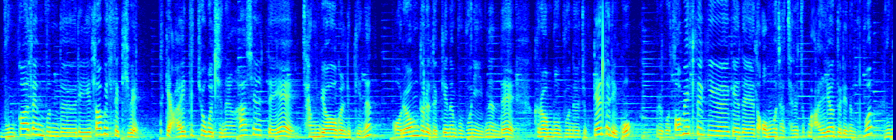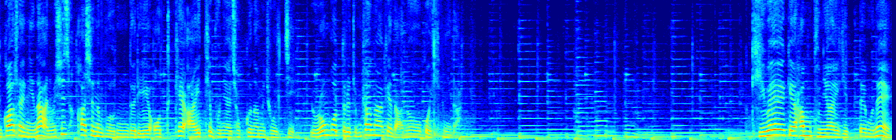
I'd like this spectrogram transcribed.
문과생 분들이 서비스 기획, 특히 IT 쪽을 진행하실 때에 장벽을 느끼는 어려움들을 느끼는 부분이 있는데 그런 부분을 좀 깨드리고 그리고 서비스 기획에 대해서 업무 자체를 조금 알려드리는 부분 문과생이나 아니면 시작하시는 분들이 어떻게 IT 분야에 접근하면 좋을지 이런 것들을 좀 편하게 나누고 있습니다. 기획의 한 분야이기 때문에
